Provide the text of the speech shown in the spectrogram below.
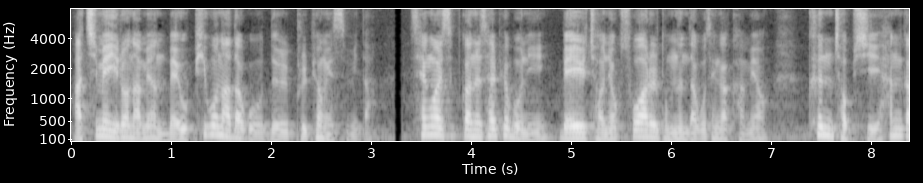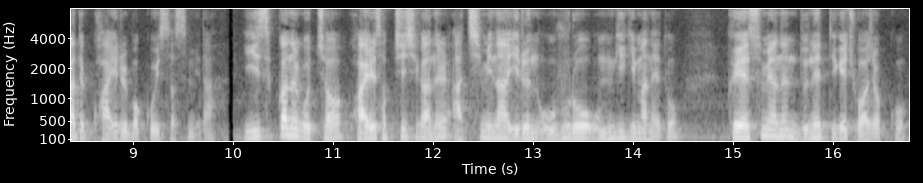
아침에 일어나면 매우 피곤하다고 늘 불평했습니다. 생활 습관을 살펴보니 매일 저녁 소화를 돕는다고 생각하며 큰 접시 한가득 과일을 먹고 있었습니다. 이 습관을 고쳐 과일 섭취 시간을 아침이나 이른 오후로 옮기기만 해도 그의 수면은 눈에 띄게 좋아졌고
